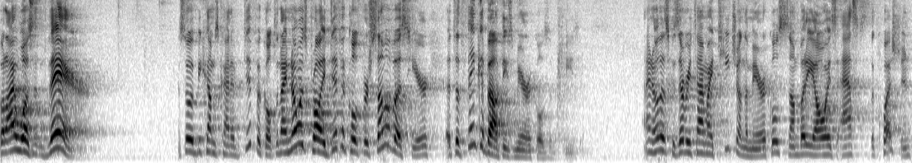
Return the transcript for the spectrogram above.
But I wasn't there. So it becomes kind of difficult. And I know it's probably difficult for some of us here uh, to think about these miracles of Jesus. I know this because every time I teach on the miracles, somebody always asks the question,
